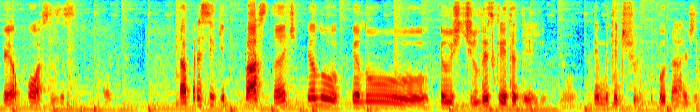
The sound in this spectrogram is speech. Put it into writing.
bem opostas. Assim. Então, dá para seguir bastante pelo, pelo, pelo estilo da escrita dele. Não tem muita dificuldade.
